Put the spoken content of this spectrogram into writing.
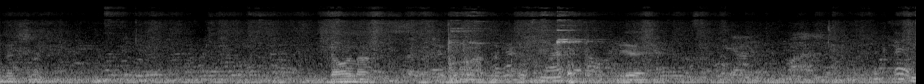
Look at this. Look at that. This one. Donuts. That's nice. Yeah. Look at them.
